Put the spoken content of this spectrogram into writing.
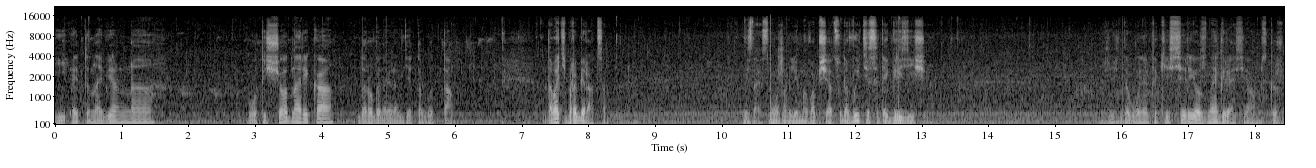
И это, наверное... Вот еще одна река. Дорога, наверное, где-то вот там. Давайте пробираться. Не знаю, сможем ли мы вообще отсюда выйти с этой грязищи. Здесь довольно-таки серьезная грязь, я вам скажу.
